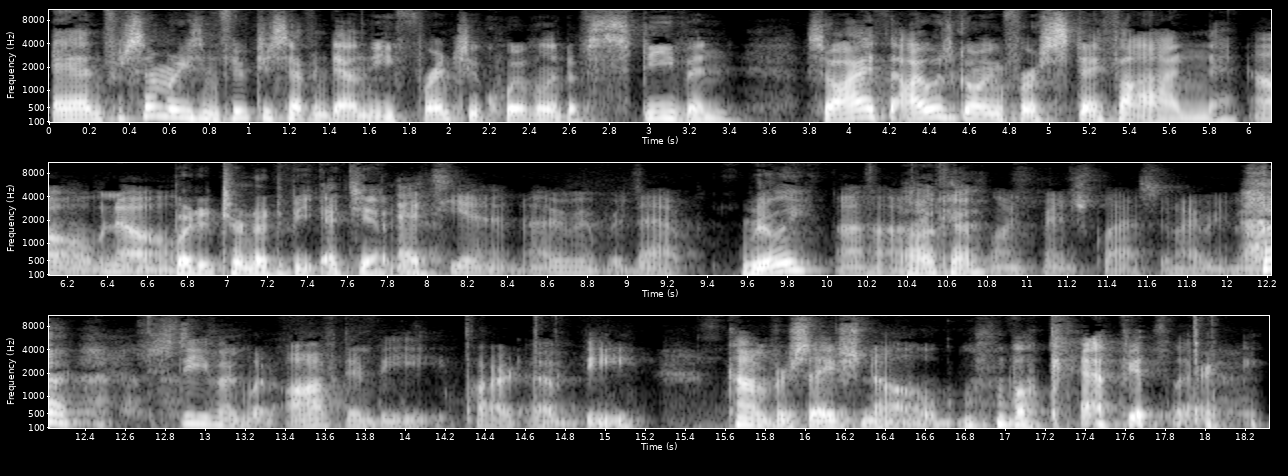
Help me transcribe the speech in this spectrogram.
And for some reason, 57 down, the French equivalent of Stephen. So I th- I was going for Stéphane, Oh no, but it turned out to be Etienne. Etienne. I remember that. really? Uh-huh. I Okay. took one French class, and I remember Stephen would often be part of the conversational vocabulary.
